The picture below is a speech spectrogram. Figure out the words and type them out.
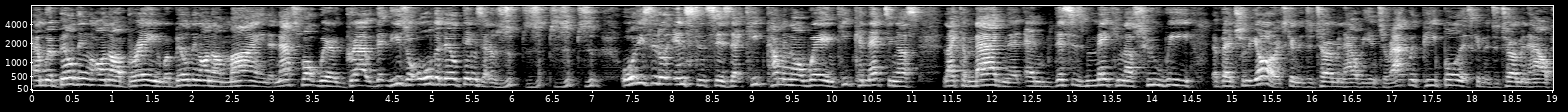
And we're building on our brain. We're building on our mind. And that's what we're grab. These are all the little things that are zip, zip, zip, zip. All these little instances that keep coming our way and keep connecting us like a magnet. And this is making us who we eventually are. It's going to determine how we interact with people. It's going to determine how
